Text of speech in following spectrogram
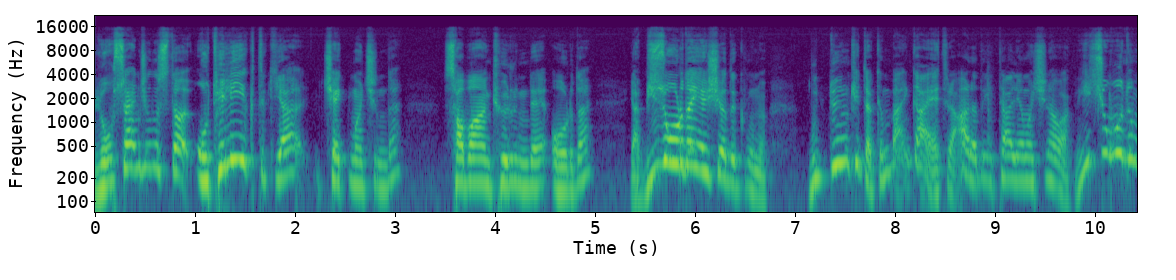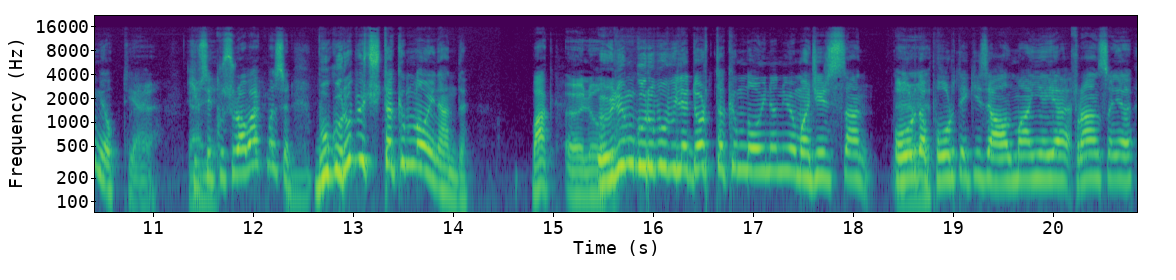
Los Angeles'ta oteli yıktık ya çek maçında. Sabahın köründe orada. Ya biz orada yaşadık bunu. Bu dünkü takım ben gayet rahat arada İtalya maçına bak. Hiç umudum yoktu yani. Kimse Yani- kusura bakmasın. Bu grup üç takımla oynandı. Bak Öyle oldu. ölüm grubu bile dört takımla oynanıyor Macaristan. Orada Evet. Portekiz'e, Almanya'ya, Fransa'ya kök,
